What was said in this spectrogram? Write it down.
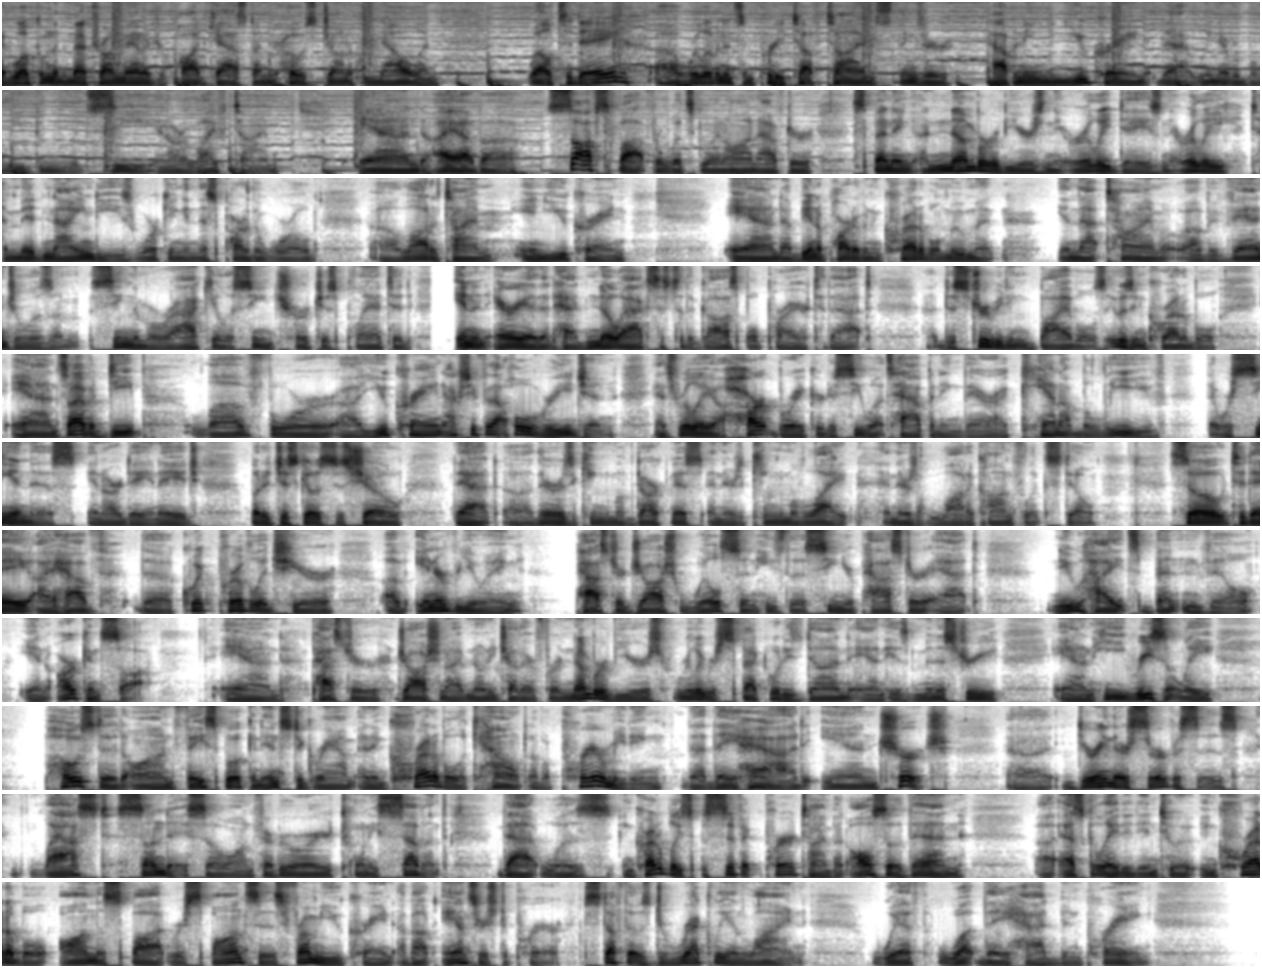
right, welcome to the Metron Manager Podcast. I'm your host, Jonathan Nowlin. Well, today uh, we're living in some pretty tough times. Things are happening in Ukraine that we never believed we would see in our lifetime. And I have a soft spot for what's going on after spending a number of years in the early days, in the early to mid 90s, working in this part of the world, a lot of time in Ukraine, and uh, being a part of an incredible movement in that time of evangelism, seeing the miraculous, seeing churches planted in an area that had no access to the gospel prior to that, uh, distributing Bibles. It was incredible. And so I have a deep love for uh, Ukraine, actually, for that whole region. And it's really a heartbreaker to see what's happening there. I cannot believe that we're seeing this in our day and age, but it just goes to show that uh, there is a kingdom of darkness and there's a kingdom of light, and there's a lot of conflict still. So today I have the quick privilege here of interviewing Pastor Josh Wilson. He's the senior pastor at New Heights Bentonville in Arkansas. And Pastor Josh and I have known each other for a number of years, really respect what he's done and his ministry. And he recently posted on Facebook and Instagram an incredible account of a prayer meeting that they had in church uh, during their services last Sunday, so on February 27th, that was incredibly specific prayer time, but also then uh, escalated into incredible on the spot responses from Ukraine about answers to prayer, stuff that was directly in line with what they had been praying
